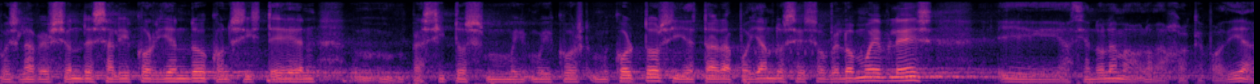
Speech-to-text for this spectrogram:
pues la versión de salir corriendo consiste en mm, pasitos muy, muy, cor- muy cortos y estar apoyándose sobre los muebles y haciendo lo me- lo mejor que podía.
